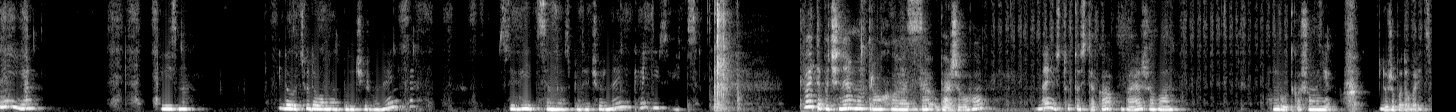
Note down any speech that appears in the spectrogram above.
лінія різна. І до отсюди у нас буде червоненьке. Звідси у нас піде чорненьке і звідси. Давайте почнемо трохи з бежевого. Ось тут ось така бежева грудка, що мені дуже подобається.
